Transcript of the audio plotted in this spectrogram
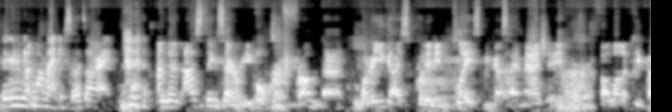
they're gonna make more money so it's all right and then as things are reopened from that, what are you guys putting in place? Because I imagine for a lot of people,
